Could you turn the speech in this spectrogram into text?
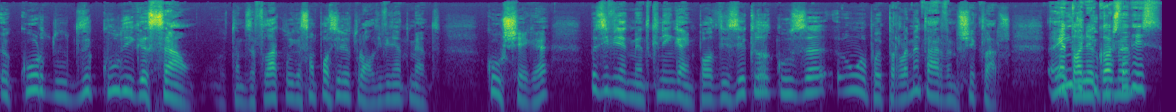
acordo de coligação. Estamos a falar de coligação pós-eleitoral, evidentemente com o Chega, mas evidentemente que ninguém pode dizer que recusa um apoio parlamentar, vamos ser claros. Ainda António Costa primeiro, disse.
